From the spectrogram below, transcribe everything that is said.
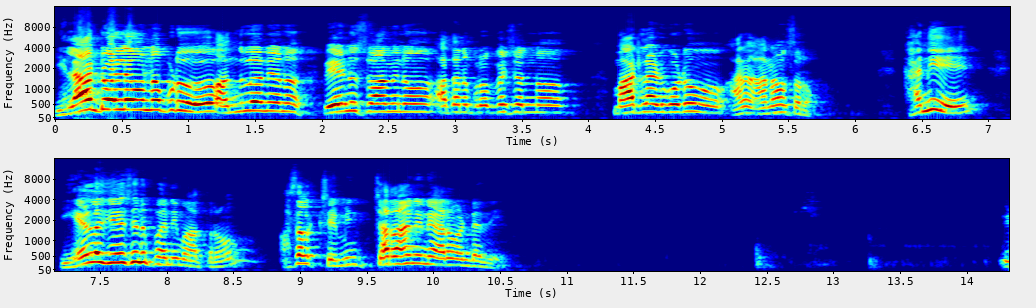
ఇలాంటి వాళ్ళే ఉన్నప్పుడు అందులో నేను వేణుస్వామినో అతని ప్రొఫెషన్నో మాట్లాడుకోవడం అన- అనవసరం. కానీ వీళ్ళ చేసిన పని మాత్రం అసలు క్షమించరాని నేరం అండి అది. ఈ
